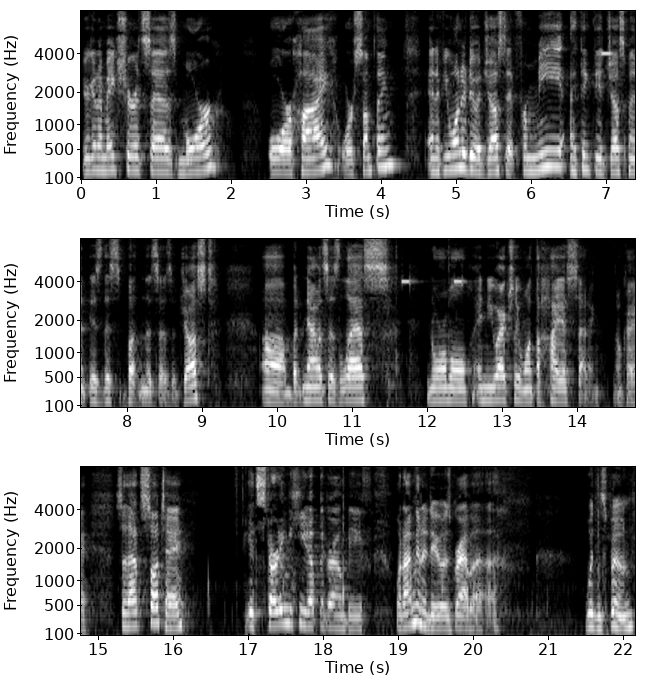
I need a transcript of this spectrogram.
You're going to make sure it says more or high or something. And if you wanted to adjust it, for me, I think the adjustment is this button that says adjust. Um, but now it says less, normal, and you actually want the highest setting, okay? So that's saute. It's starting to heat up the ground beef. What I'm gonna do is grab a wooden spoon.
